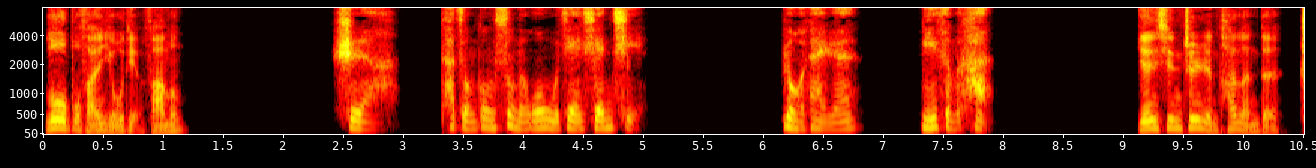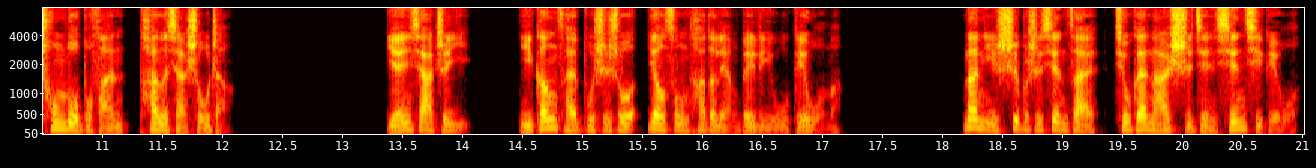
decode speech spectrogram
洛不凡有点发懵。是啊，他总共送了我五件仙器。洛大人，你怎么看？烟心真人贪婪的冲洛不凡摊了下手掌，言下之意。你刚才不是说要送他的两倍礼物给我吗？那你是不是现在就该拿十件仙器给我？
